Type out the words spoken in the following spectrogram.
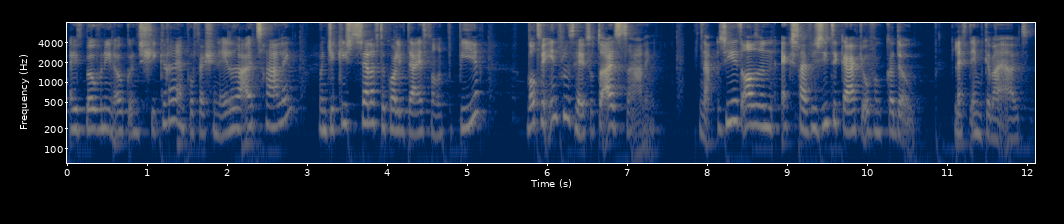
heeft bovendien ook een chicere en professionelere uitstraling. Want je kiest zelf de kwaliteit van het papier, wat weer invloed heeft op de uitstraling. Nou, zie het als een extra visitekaartje of een cadeau, legt Imke mij uit.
